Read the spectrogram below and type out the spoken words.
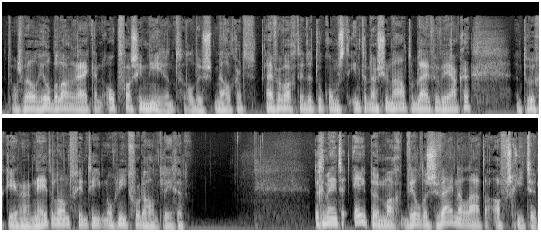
Het was wel heel belangrijk en ook fascinerend, al dus Melkert. Hij verwacht in de toekomst internationaal te blijven werken. Een terugkeer naar Nederland vindt hij nog niet voor de hand liggen. De gemeente Epe mag wilde zwijnen laten afschieten.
